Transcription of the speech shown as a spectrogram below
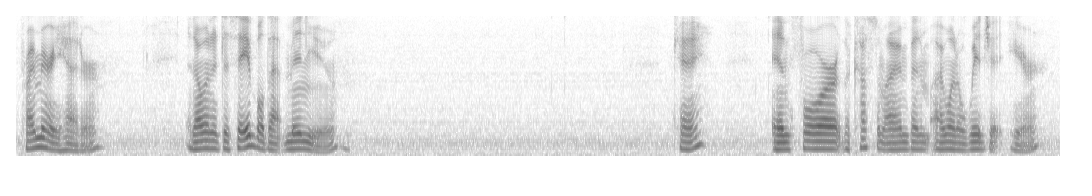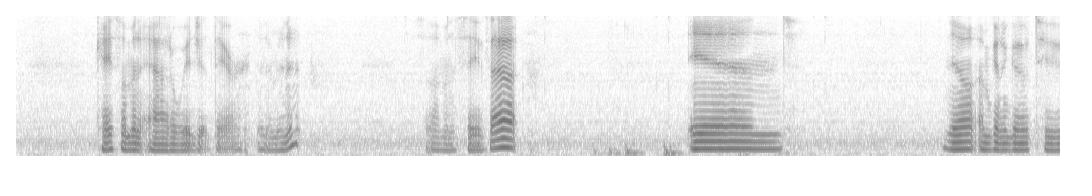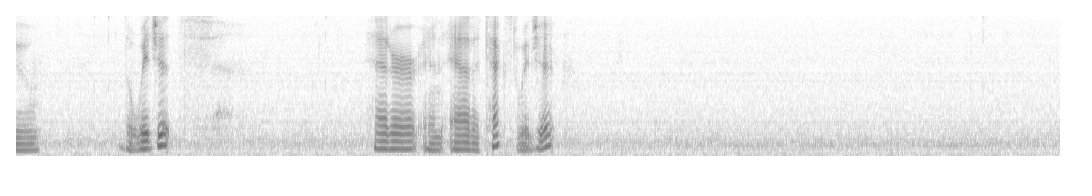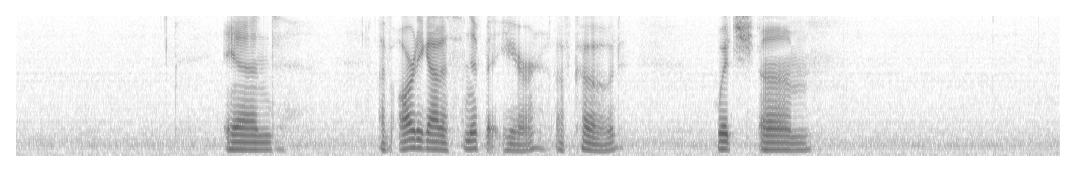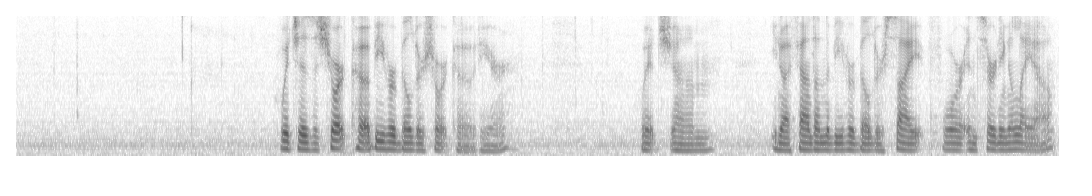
primary header, and I want to disable that menu. Okay. And for the custom, been, I want a widget here. Okay, so I'm going to add a widget there in a minute. So I'm going to save that. And now I'm going to go to the widgets, header, and add a text widget. And I've already got a snippet here of code, which um, which is a short code, Beaver Builder shortcode here, which um, you know I found on the Beaver Builder site for inserting a layout.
